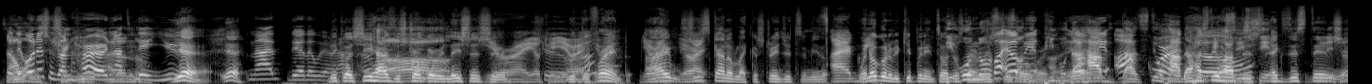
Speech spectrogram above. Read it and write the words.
So That the onus is is on her, not to date you. Yeah, yeah. Not the other way around. Because she has a stronger Oh, relationship You're right. Okay, True. you're with right, the you're friend. Right, you're I'm you're she's kind of like a stranger to me. I agree. We're not going to be keeping in touch. The just onus But is it'll on be- people that be have that still have That though. still have this existing existing.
